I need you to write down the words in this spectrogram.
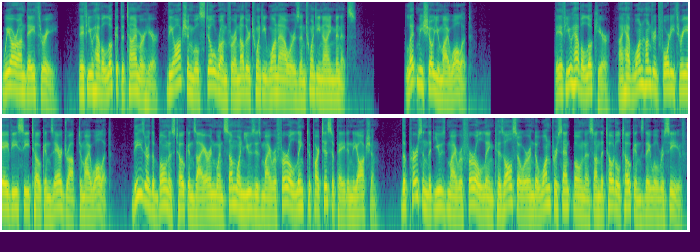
we are on day 3. If you have a look at the timer here, the auction will still run for another 21 hours and 29 minutes. Let me show you my wallet. If you have a look here, I have 143 AVC tokens airdropped to my wallet. These are the bonus tokens I earn when someone uses my referral link to participate in the auction. The person that used my referral link has also earned a 1% bonus on the total tokens they will receive.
